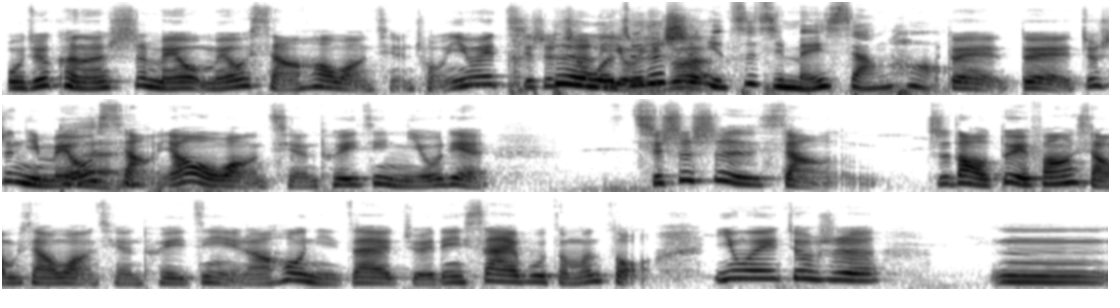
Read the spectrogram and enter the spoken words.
我觉得可能是没有没有想好往前冲，因为其实这里我觉得是你自己没想好，对对，就是你没有想要往前推进，你有点其实是想知道对方想不想往前推进，然后你再决定下一步怎么走，因为就是嗯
